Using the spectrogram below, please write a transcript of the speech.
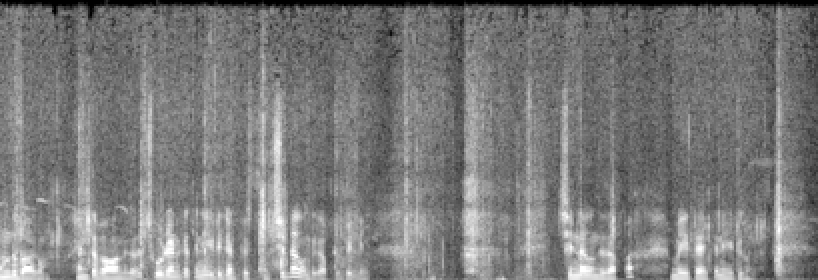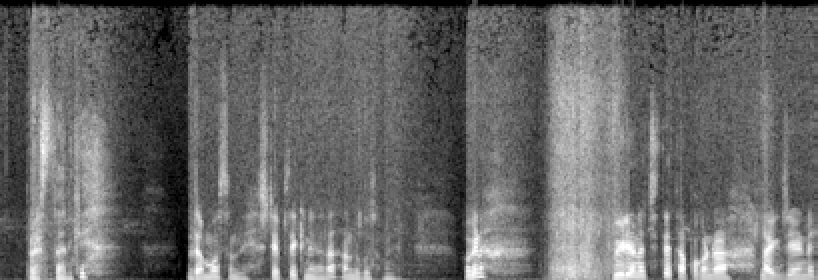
ముందు భాగం. ఎంత బాగుంది కదా? చూడడానికి అయితే నీట్గా అనిపిస్తుంది. చిన్నగా ఉంది అప్పుడు బిల్డింగ్ చిన్నగా ఉంది తప్ప మిగతా అయితే నీట్గా ఉంది. ప్రస్తుతానికి దమ్ వస్తుంది. స్టెప్స్ ఎక్కినాయి కదా అందుకోసం అని చెప్పి. ఓకేనా? వీడియో నచ్చితే తప్పకుండా లైక్ చేయండి.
